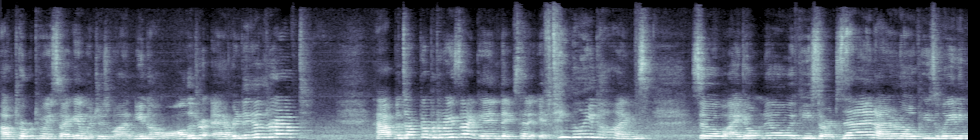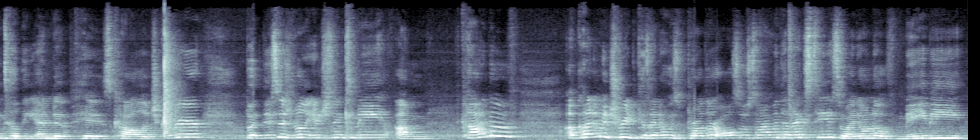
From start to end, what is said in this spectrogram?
October 22nd, which is when, you know, all the dra- everything of the draft happens October 22nd. They've said it 15 million times. So I don't know if he starts then. I don't know if he's waiting till the end of his college career. But this is really interesting to me. I'm kind of, I'm kind of intrigued because I know his brother also signed with NXT. So I don't know if maybe,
